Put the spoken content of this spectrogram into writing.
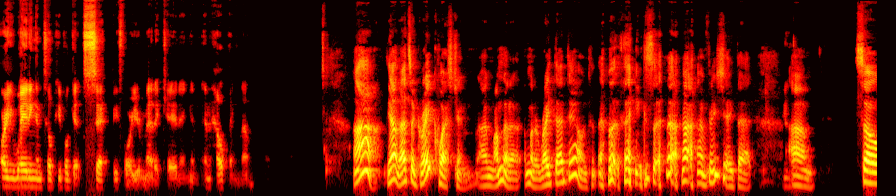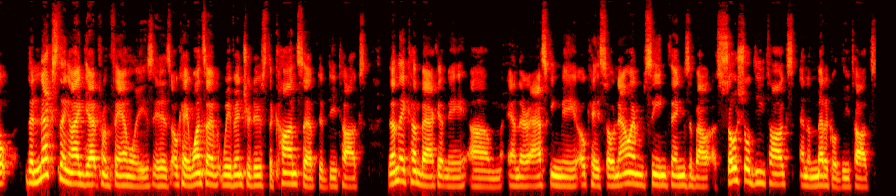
are you waiting until people get sick before you're medicating and, and helping them? Ah, yeah, that's a great question. I'm, I'm gonna I'm gonna write that down. Thanks, I appreciate that. Um, so the next thing I get from families is okay. Once I've, we've introduced the concept of detox, then they come back at me um, and they're asking me, okay, so now I'm seeing things about a social detox and a medical detox.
